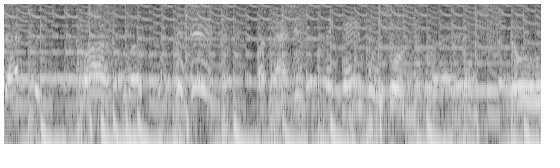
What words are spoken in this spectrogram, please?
that is fun. but that is the game we're going to play. No.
